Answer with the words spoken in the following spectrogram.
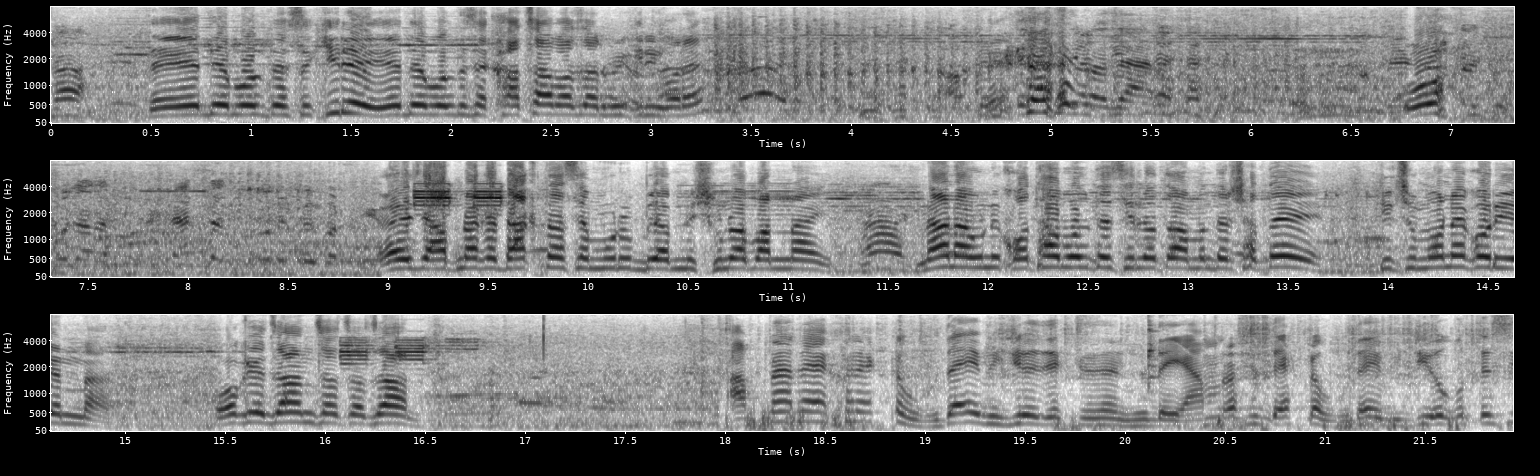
না। তো এদে বলতেছে কি রে? এদে বলতেছে খাঁচা বাজার বিক্রি করে? ও। এই যে আপনাকে ডাকতেছে মুরব্বী আপনি শোনা পান নাই? হ্যাঁ। না না উনি কথা বলতেছিল তো আমাদের সাথে কিছু মনে করিয়েন না। ওকে যান চাচা যান। আপনারা এখন একটা হুদাই ভিডিও দেখতেছেন হুদাই। আমরা শুধু একটা হুদাই ভিডিও করতেছি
